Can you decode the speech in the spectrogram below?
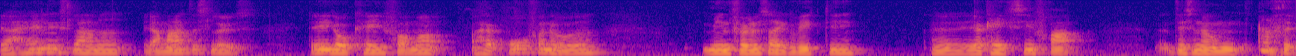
jeg er handlingslammet, jeg er magtesløs, det er ikke okay for mig at have brug for noget, mine følelser er ikke vigtige, øh, jeg kan ikke sige fra. Det er sådan nogle, Ah. det,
